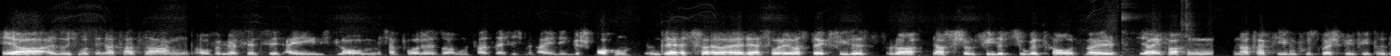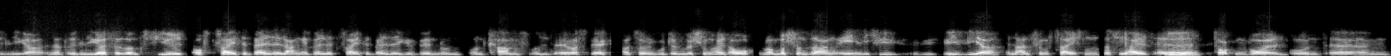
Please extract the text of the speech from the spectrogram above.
Ja, also ich muss in der Tat sagen, auch wenn mir das jetzt vielleicht einige nicht glauben, ich habe vor der Saison tatsächlich mit einigen gesprochen und der SV, äh, der SV Elversberg vieles oder ja schon vieles zugetraut, weil sie einfach ein einen attraktiven Fußball spielen für die dritte Liga. In der dritten Liga ist ja sonst viel auf zweite Bälle, lange Bälle, zweite Bälle gewinnen und, und Kampf und Elversberg hat so eine gute Mischung halt auch. Man muss schon sagen, ähnlich wie, wie, wie wir, in Anführungszeichen, dass sie halt äh, mhm. zocken wollen und ähm,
